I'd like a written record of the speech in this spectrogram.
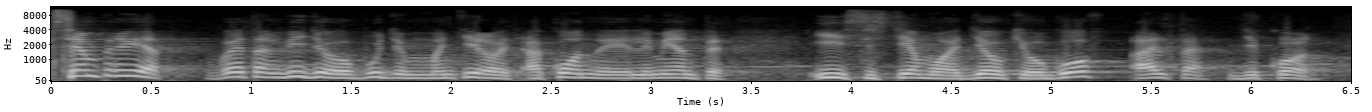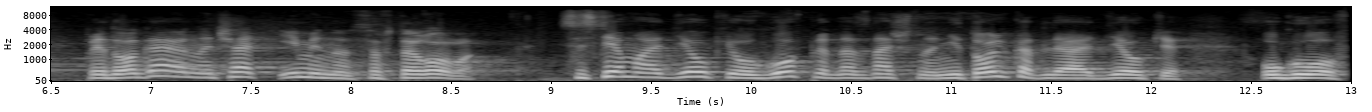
Всем привет! В этом видео будем монтировать оконные элементы и систему отделки углов Alta Decor. Предлагаю начать именно со второго. Система отделки углов предназначена не только для отделки углов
